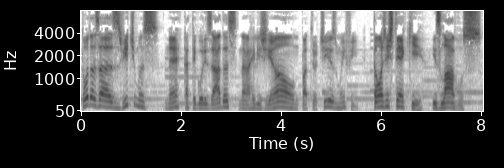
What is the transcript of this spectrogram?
todas as vítimas, né, categorizadas na religião, patriotismo, enfim. Então a gente tem aqui eslavos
